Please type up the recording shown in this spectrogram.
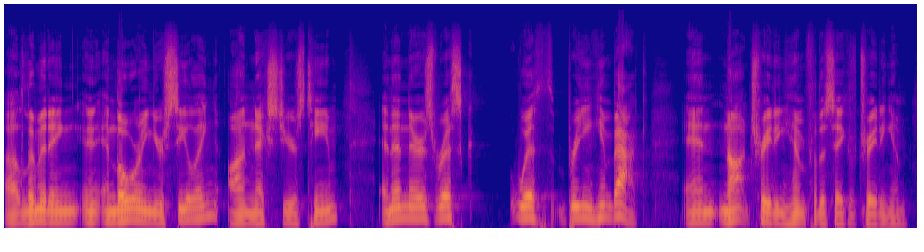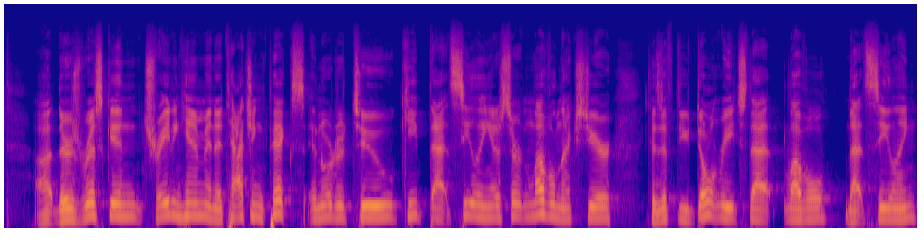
uh, limiting and lowering your ceiling on next year's team. And then there's risk with bringing him back and not trading him for the sake of trading him. Uh, there's risk in trading him and attaching picks in order to keep that ceiling at a certain level next year. Because if you don't reach that level, that ceiling,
